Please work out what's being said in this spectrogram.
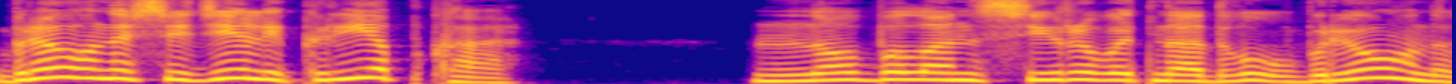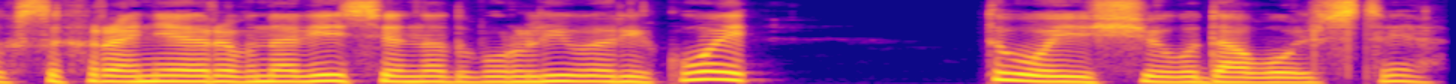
Бревна сидели крепко, но балансировать на двух бревнах, сохраняя равновесие над бурливой рекой, то еще удовольствие.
